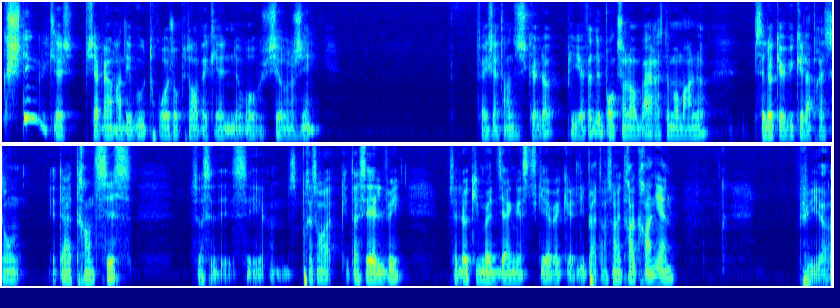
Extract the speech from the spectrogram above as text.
kshting. Là, j'avais un rendez-vous trois jours plus tard avec le neurochirurgien. Fait que j'ai attendu jusque-là. Puis il a fait une ponction lombaire à ce moment-là. C'est là qu'il a vu que la pression était à 36. Ça, euh, c'est une pression qui est assez élevée. C'est là qu'il m'a diagnostiqué avec l'hypertension intracrânienne. Puis, euh,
